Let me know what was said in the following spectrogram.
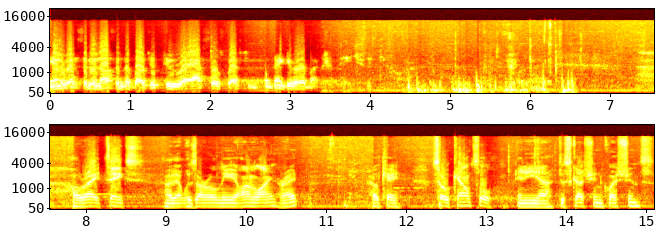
interested enough in the budget to ask those questions. And thank you very much. All right, thanks. Uh, that was our only online, right? Okay. So council, any uh, discussion, questions?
